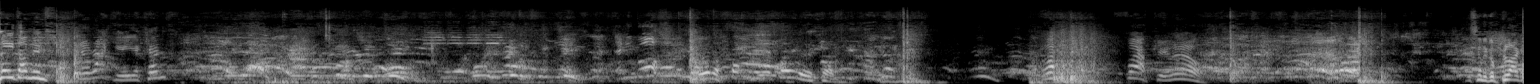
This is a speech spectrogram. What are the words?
Mate, I'm in fucking Iraq here, you cunt. Any more? Where the fuck are the fireworks from? Oh, fucking hell. It's gonna go black.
